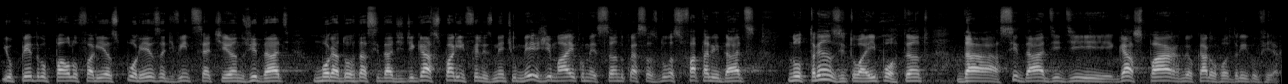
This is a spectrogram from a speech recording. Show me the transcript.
E o Pedro Paulo Farias Pureza, de 27 anos de idade, morador da cidade de Gaspar. Infelizmente, o mês de maio começando com essas duas fatalidades no trânsito aí, portanto, da cidade de Gaspar, meu caro Rodrigo Vieira.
